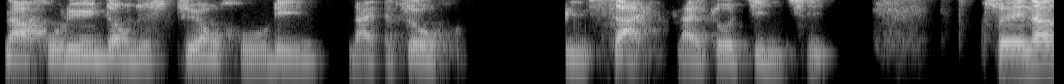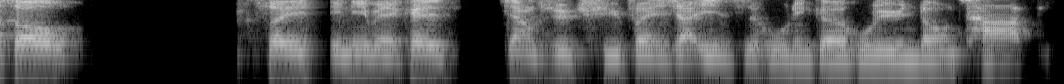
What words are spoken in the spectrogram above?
那壶铃运动就是用壶铃来做比赛，来做竞技。所以那时候，所以你们也可以这样子去区分一下硬式壶铃跟壶铃运动的差别。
